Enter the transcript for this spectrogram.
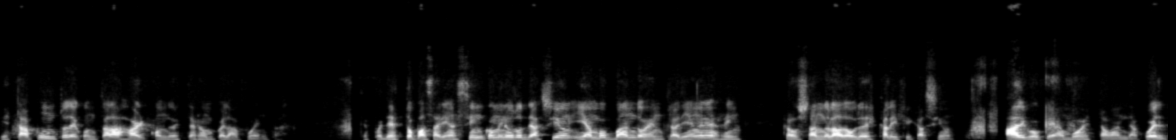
y está a punto de contar a Hart cuando éste rompe la cuenta. Después de esto pasarían cinco minutos de acción y ambos bandos entrarían en el ring, causando la doble descalificación, algo que ambos estaban de acuerdo.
